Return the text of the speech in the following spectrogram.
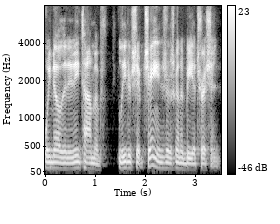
we know that any time of leadership change, there's going to be attrition.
